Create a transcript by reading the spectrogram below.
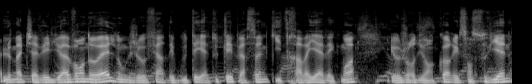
Le match avait lieu avant Noël, donc j'ai offert des bouteilles à toutes les personnes qui travaillaient avec moi. Et aujourd'hui encore, ils s'en souviennent.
